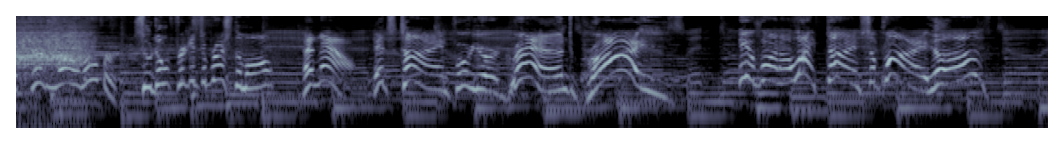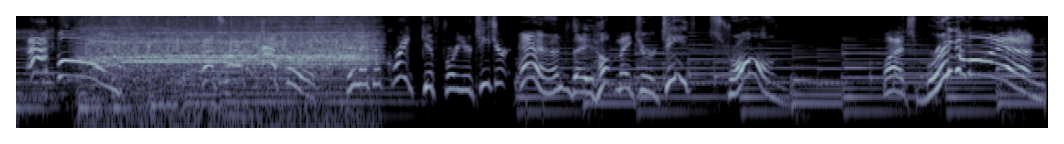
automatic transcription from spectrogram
Get dirty all over, so don't forget to brush them all. And now, it's time for your grand prize! You've won a lifetime supply of apples! That's right, apples! They make a great gift for your teacher, and they help make your teeth strong. Let's bring them on in!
